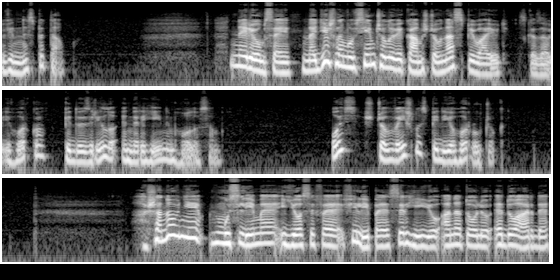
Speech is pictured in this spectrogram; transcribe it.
він не спитав. Не рюмсей, надішлемо всім чоловікам, що в нас співають, сказав Ігорко підозріло енергійним голосом. Ось що вийшло з-під його ручок. Шановні мусліме, Йосифе, Філіпе, Сергію, Анатолю, Едуарде,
